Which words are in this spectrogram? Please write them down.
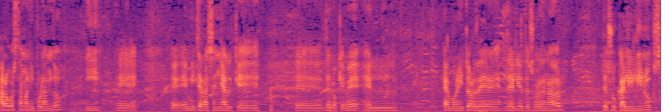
algo está manipulando y eh, eh, emite la señal que de lo que ve el, el monitor de, de Elliot de su ordenador de su Kali Linux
